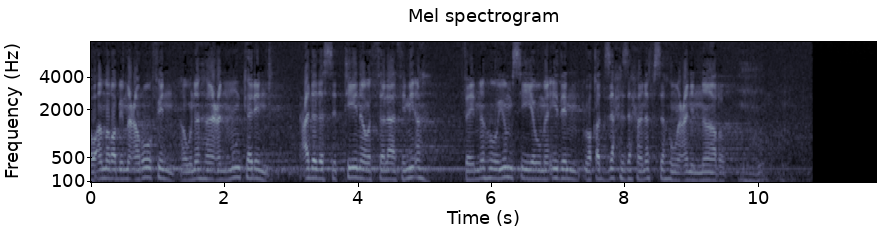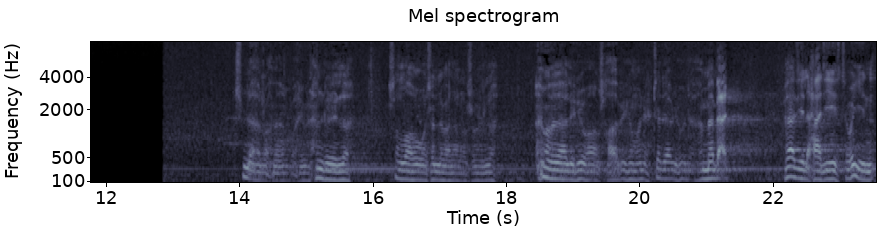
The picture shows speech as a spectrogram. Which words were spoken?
أو أمر بمعروف أو نهى عن منكر عدد الستين والثلاثمائة فإنه يمسي يومئذ وقد زحزح نفسه عن النار. بسم الله الرحمن الرحيم. الحمد لله. صلى الله وسلم على رسول الله وعلى آله وأصحابه ومن اهتدى بهداه. أما بعد فهذه الأحاديث تبين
